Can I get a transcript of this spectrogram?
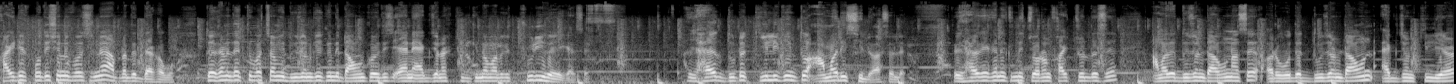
ফাইটের পজিশনে পজিশনে আপনাদের দেখাবো। তো এখানে দেখতে পাচ্ছ আমি দুজনকে কিন্তু ডাউন করে দিচ্ছি অ্যান্ড একজনের কিল কিন্তু আমাদেরকে চুরি হয়ে গেছে। যাই হোক, দুটো কিলই কিন্তু আমারই ছিল আসলে। যাই হোক, এখানে কিন্তু চরম ফাইট চলতেছে। আমাদের দুজন ডাউন আছে আর ওদের দুজন ডাউন একজন ক্লিয়ার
